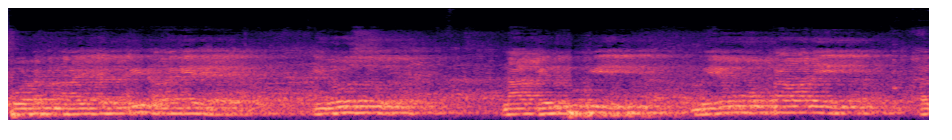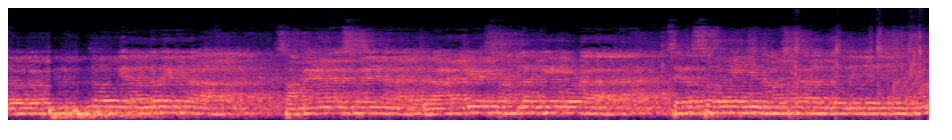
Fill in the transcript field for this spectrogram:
కూటమి నాయకులకి అలాగే ఈరోజు నా గెలుపుకి మేము ఉంటామని మరి ఒక పిలుపుతో మీరందరూ ఇక్కడ సమావేశమైన గ్రాడ్యుయేట్స్ అందరికీ కూడా శిరస్సు వహించి నమస్కారాలు తెలియజేస్తున్నాం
